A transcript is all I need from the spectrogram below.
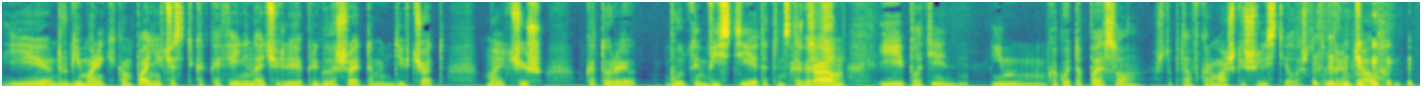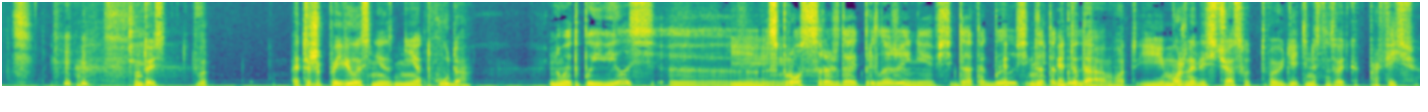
и другие маленькие компании, в частности, как кофейни, начали приглашать там девчат, мальчиш, которые будут им вести этот Инстаграм и платить им какой-то песо, чтобы там в кармашке шелестело, что-то примчало. Ну, то есть, вот это же появилось не, ниоткуда. Ну, это появилось. Э, и... Спрос рождает предложение. Всегда так было, это, всегда так это будет. Это да, вот. И можно ли сейчас вот твою деятельность назвать как профессию?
